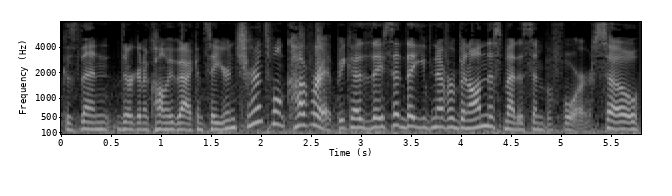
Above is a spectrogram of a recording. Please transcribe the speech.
because then they're going to call me back and say your insurance won't cover it because they said that you've never been on this medicine before. So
